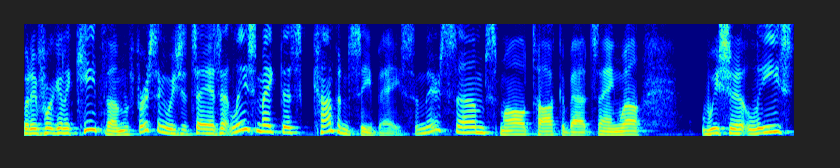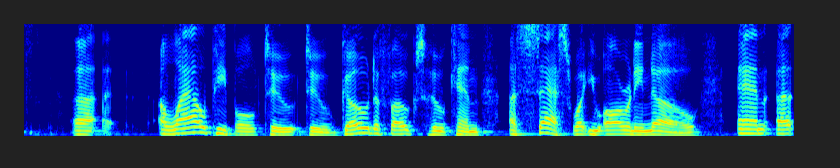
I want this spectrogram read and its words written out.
But if we're going to keep them, the first thing we should say is at least make this competency based. And there's some small talk about saying, well, we should at least uh, allow people to to go to folks who can assess what you already know and uh,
